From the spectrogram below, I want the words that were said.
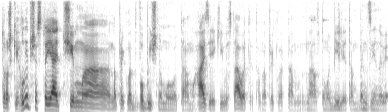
трошки глибше стоять, чим, наприклад, в обичному там, газі, який ви ставите, там, наприклад, там, на автомобілі там, бензинові.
